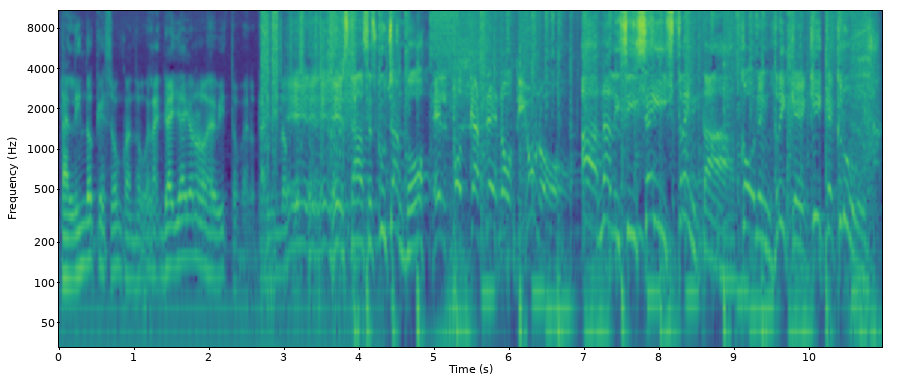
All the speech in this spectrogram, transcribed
Tan lindos que son cuando vuelan. Ya, ya yo no los he visto, pero tan lindos que son. Eh, estás escuchando el podcast de Noti1. Análisis 630 con Enrique Quique Cruz.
